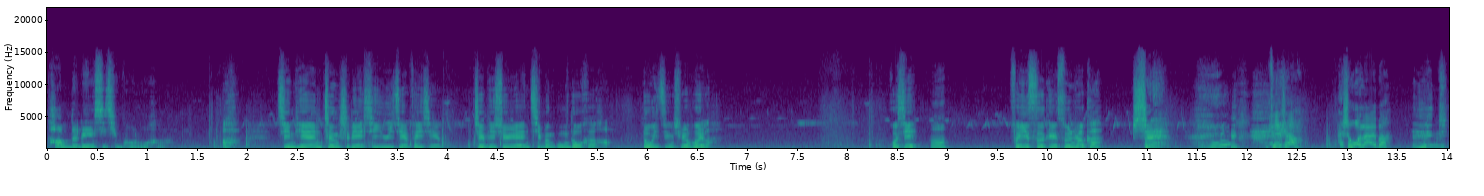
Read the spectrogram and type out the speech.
他们的练习情况如何。啊，今天正式练习御剑飞行，这批学员基本功都很好，都已经学会了。火星啊，飞一次给孙上看。是。尊上，还是我来吧。哎你。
